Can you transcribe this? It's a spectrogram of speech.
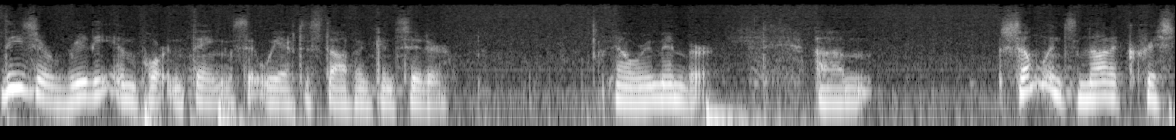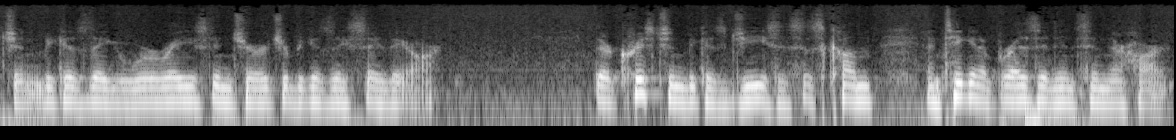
these are really important things that we have to stop and consider. Now, remember, um, someone's not a Christian because they were raised in church or because they say they are. They're Christian because Jesus has come and taken up residence in their heart.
